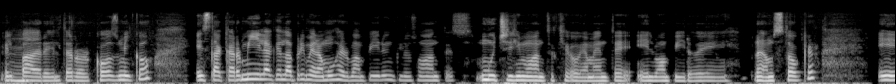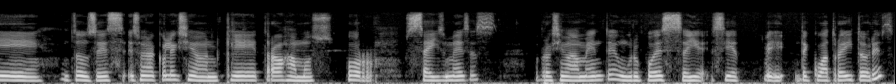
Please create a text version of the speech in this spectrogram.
el mm. padre del terror cósmico. Está Carmila, que es la primera mujer vampiro, incluso antes, muchísimo antes que obviamente el vampiro de Bram Stoker. Eh, entonces es una colección que trabajamos por seis meses aproximadamente, un grupo de, eh, de cuatro editores,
